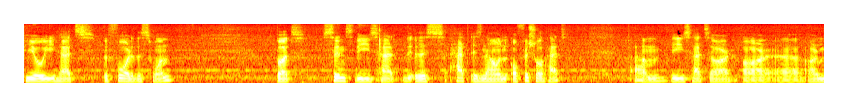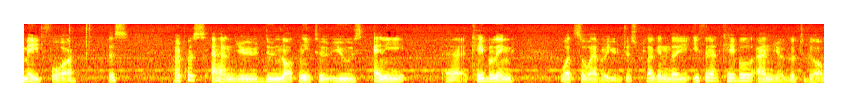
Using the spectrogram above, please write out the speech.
PoE hats before this one but since these hat this hat is now an official hat um, these hats are are uh, are made for this purpose and you do not need to use any uh, cabling whatsoever. You just plug in the ethernet cable and you're good to go.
